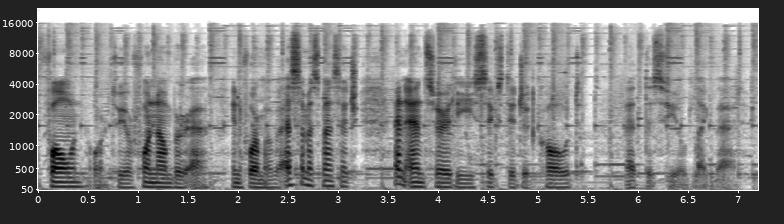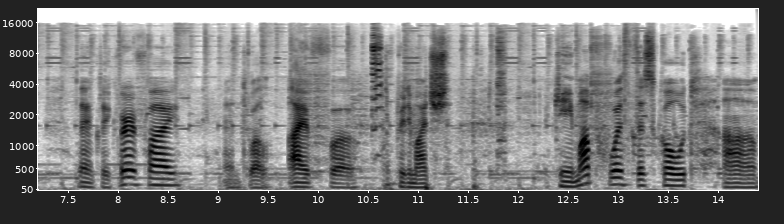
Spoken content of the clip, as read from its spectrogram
phone or to your phone number uh, in form of a SMS message and enter the six digit code at this field like that. Then click verify and well I've uh, pretty much came up with this code um,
